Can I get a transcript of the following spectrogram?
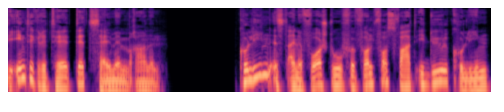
Die Integrität der Zellmembranen. Cholin ist eine Vorstufe von Phosphatidylcholin,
